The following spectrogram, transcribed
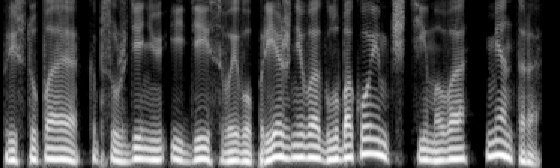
приступая к обсуждению идей своего прежнего, глубоко им чтимого ментора.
